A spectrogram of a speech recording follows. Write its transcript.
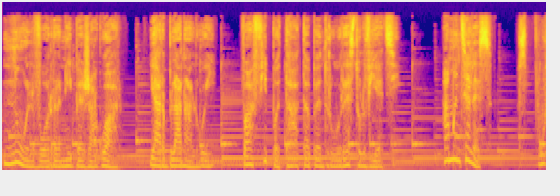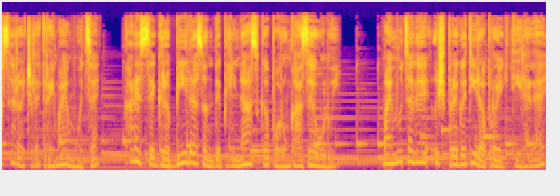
Nu îl vor răni pe jaguar, iar blana lui va fi pătată pentru restul vieții. Am înțeles, spuseră cele trei maimuțe, care se grăbiră să îndeplinească porunca zeului. Maimuțele își pregătiră proiectilele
